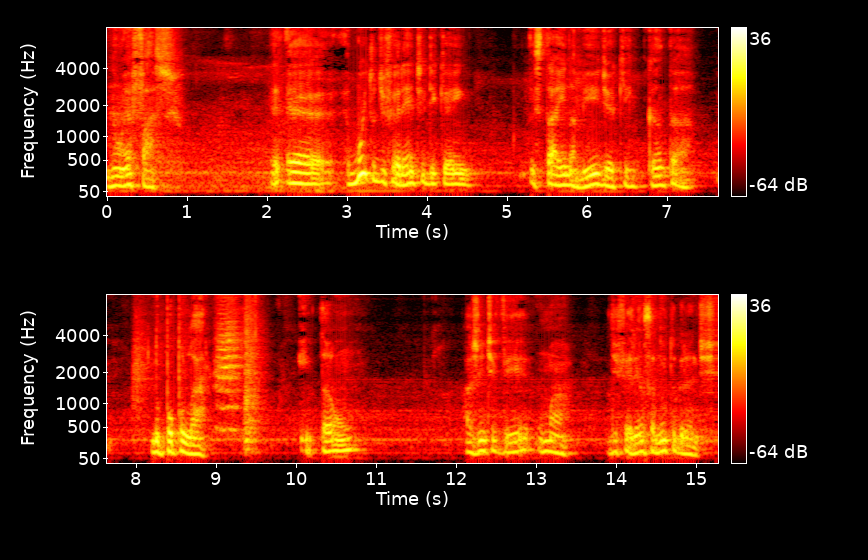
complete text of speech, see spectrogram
não é fácil. É, é, é, muito diferente de quem está aí na mídia, que canta no popular. Então, a gente vê uma diferença muito grande.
